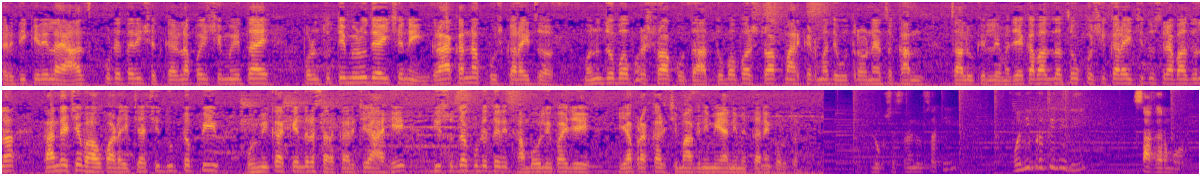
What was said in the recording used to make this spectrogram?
खरेदी केलेला आहे आज कुठेतरी शेतकऱ्याला पैसे मिळत आहे परंतु ते मिळू द्यायचे नाही. ग्राहकांना खुश करायचं. म्हणून जो बफर स्टॉक होता तो बफर स्टॉक मार्केटमध्ये उतरवण्याचं काम चालू केलेलं आहे. म्हणजे एका बाजूला चौकशी करायची दुसऱ्या बाजूला कांद्याचे भाव पाडायचे अशी दुटप्पी भूमिका केंद्र सरकारची आहे. ती सुद्धा कुठेतरी थांबवली पाहिजे. या प्रकारची मागणी मी या निमित्ताने करतो लोकशास्त्र न्यूजसाठी वनी प्रतिनिधी सागर मोर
